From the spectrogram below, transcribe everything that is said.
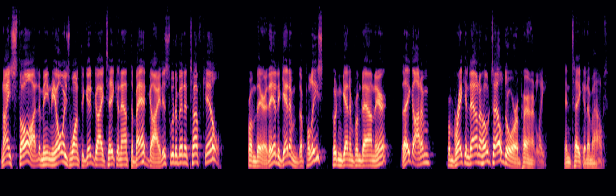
Nice thought. I mean, we always want the good guy taking out the bad guy. This would have been a tough kill from there. They had to get him. The police couldn't get him from down there. They got him from breaking down a hotel door, apparently, and taking him out.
